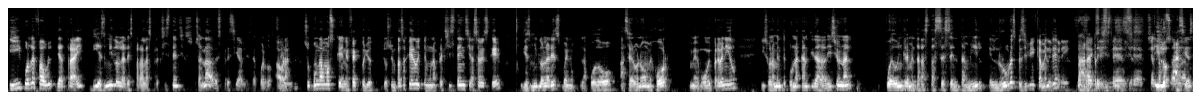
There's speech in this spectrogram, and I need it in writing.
Y por default ya trae 10 mil dólares para las preexistencias, o sea, nada despreciables, ¿de acuerdo? Ahora, supongamos que en efecto yo, yo soy un pasajero y tengo una preexistencia, ¿sabes qué? 10 mil dólares, bueno, la puedo hacer o no, mejor me voy prevenido y solamente por una cantidad adicional puedo incrementar hasta 60 mil el rubro específicamente para preexistencias. y lo, así es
